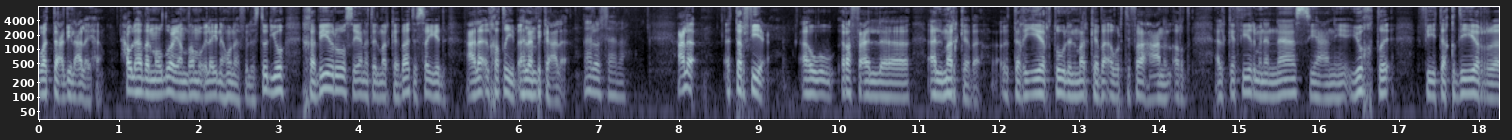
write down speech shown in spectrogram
والتعديل عليها. حول هذا الموضوع ينضم إلينا هنا في الاستوديو خبير صيانة المركبات السيد علاء الخطيب. أهلا بك علاء. أهلا وسهلا علاء الترفيع أو رفع ال- المركبة تغيير طول المركبة أو ارتفاعها عن الأرض. الكثير من الناس يعني يخطئ في تقدير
